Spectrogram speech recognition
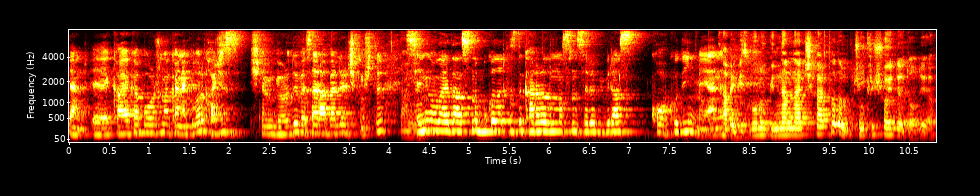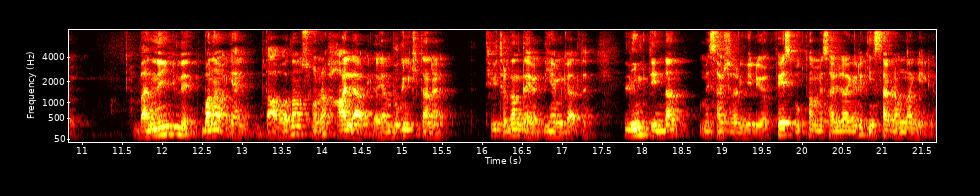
yani e, KYK borcuna kaynaklı olarak haciz işlemi gördüğü vesaire haberleri çıkmıştı. Aynen. Senin olayda aslında bu kadar hızlı karar alınmasının sebebi biraz korku değil mi? Yani Tabii biz bunu gündemden çıkartalım. Çünkü şöyle de oluyor. Benle ilgili bana yani davadan sonra hala bile yani bugün iki tane Twitter'dan DM geldi. LinkedIn'den mesajlar geliyor. Facebook'tan mesajlar geliyor. Instagram'dan geliyor.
